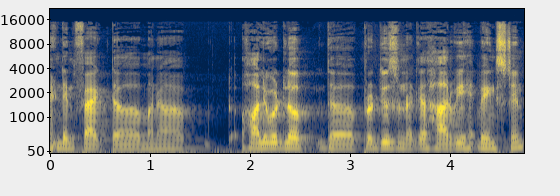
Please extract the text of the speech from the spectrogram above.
అండ్ ఇన్ఫ్యాక్ట్ మన హాలీవుడ్లో ద ప్రొడ్యూసర్ ఉన్నాడు కదా హార్వీ వెయిన్స్టైన్.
